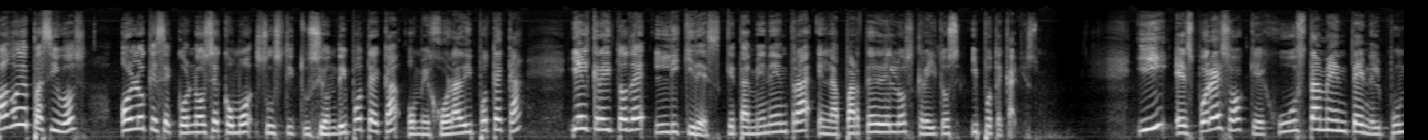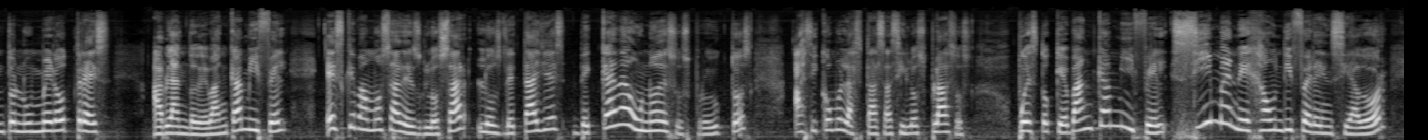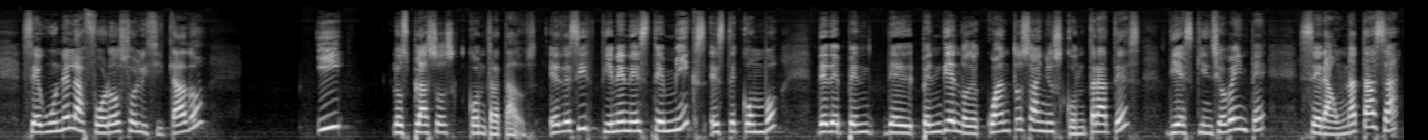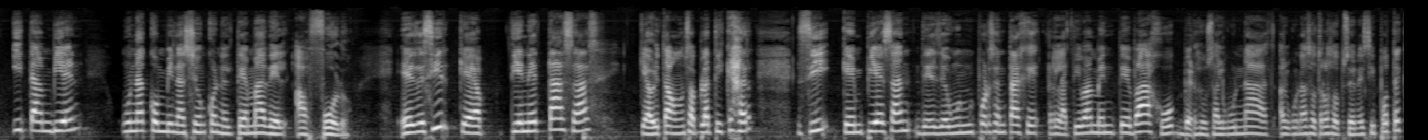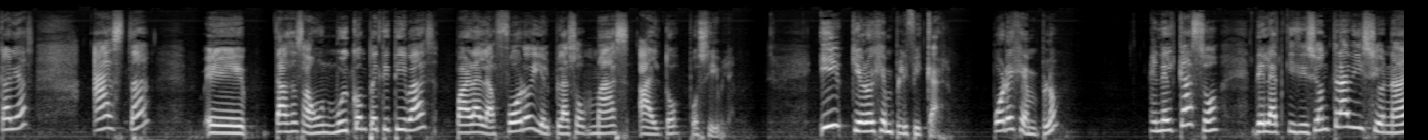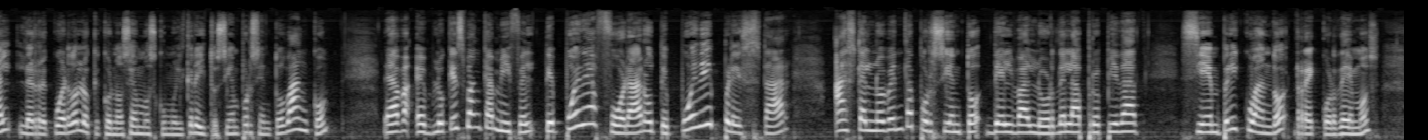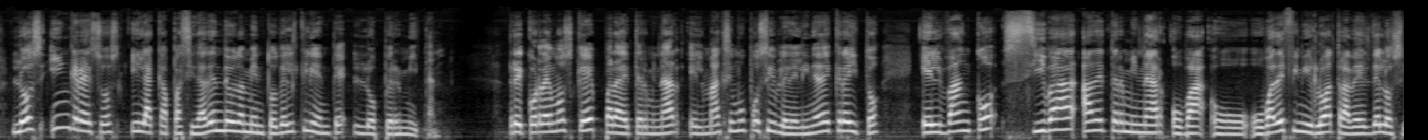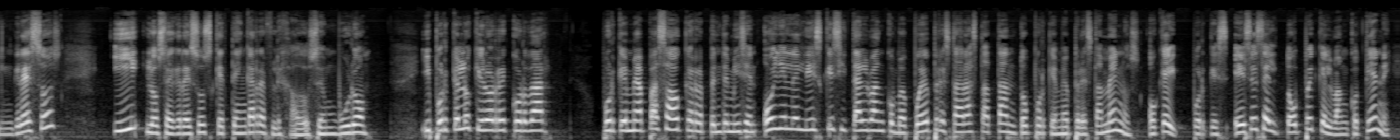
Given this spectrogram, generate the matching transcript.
pago de pasivos o lo que se conoce como sustitución de hipoteca o mejora de hipoteca y el crédito de liquidez, que también entra en la parte de los créditos hipotecarios. Y es por eso que justamente en el punto número 3, hablando de Banca Mifel, es que vamos a desglosar los detalles de cada uno de sus productos, así como las tasas y los plazos, puesto que Banca Mifel sí maneja un diferenciador según el aforo solicitado y los plazos contratados. Es decir, tienen este mix, este combo, de, dependiendo de cuántos años contrates, 10, 15 o 20, será una tasa y también una combinación con el tema del aforo. Es decir, que tiene tasas que ahorita vamos a platicar, sí, que empiezan desde un porcentaje relativamente bajo versus algunas, algunas otras opciones hipotecarias, hasta eh, tasas aún muy competitivas para el aforo y el plazo más alto posible. Y quiero ejemplificar. Por ejemplo, en el caso de la adquisición tradicional, les recuerdo lo que conocemos como el crédito 100% banco, eh, lo que es Banca Mifel te puede aforar o te puede prestar hasta el 90% del valor de la propiedad, siempre y cuando, recordemos, los ingresos y la capacidad de endeudamiento del cliente lo permitan. Recordemos que para determinar el máximo posible de línea de crédito, el banco sí va a determinar o va, o, va a definirlo a través de los ingresos y los egresos que tenga reflejados en buró. ¿Y por qué lo quiero recordar? Porque me ha pasado que de repente me dicen, oye Leli, es que si tal banco me puede prestar hasta tanto, ¿por qué me presta menos? Ok, porque ese es el tope que el banco tiene.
